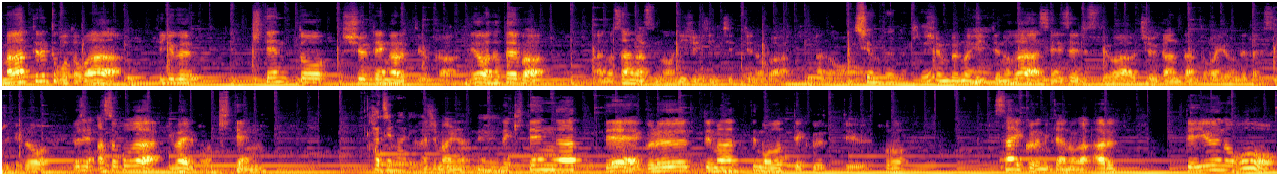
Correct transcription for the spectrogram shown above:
回ってるってことは、結局、起点と終点があるっていうか、要は例えば、あの、3月の21日っていうのが、あの、春分の日？春分の日っていうのが先生術では宇宙元旦とか呼んでたりするけど要するにあそこがいわゆるこの起点。始まり。始まりなのね、うん。で起点があってぐるーって回って戻ってくるっていうこのサイクルみたいなのがあるっていうのを、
